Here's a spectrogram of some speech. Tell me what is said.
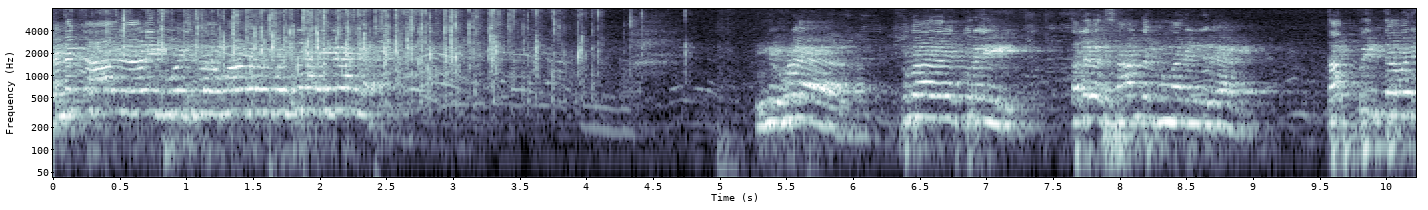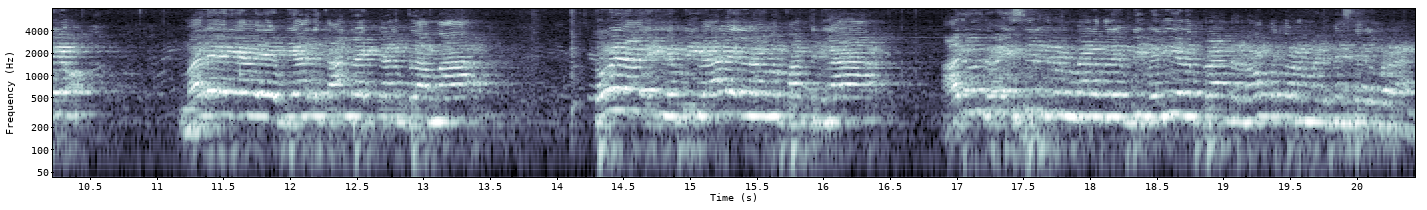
எனக்கு ஆள் வேலைக்கு போட்டுக்கலாமா இங்க கூட சுகாதாரத்துறை தலைவர் சாந்தகுமார் இருக்காங்க தப்பி தவறையும் மலேரியாவை எப்படியாவது கான்ட்ராக்ட் அனுப்பலாமா? தொழிலாளிகள் எப்படி வேலை இல்லாம பாத்துக்கலாம் அறுபது வயசு இருக்கிற மேலத்தில் எப்படி வெளியே நோக்கத்தோட மட்டுமே செயல்படுறாங்க.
